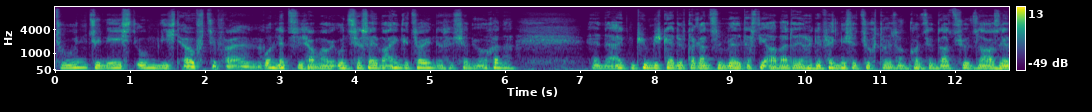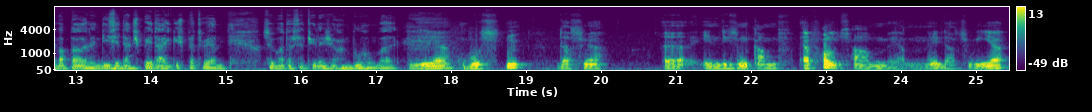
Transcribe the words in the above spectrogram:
tun, zunächst um nicht aufzufallen. Und letztlich haben wir uns ja selber eingezäunt, das ist ja nur auch eine eine Eigentümlichkeit auf der ganzen Welt, dass die Arbeiter ihre Gefängnisse, Zuchthäuser und Konzentrationslager selber bauen, in die sie dann später eingesperrt werden. So war das natürlich auch im Buchenwald. Wir wussten, dass wir äh, in diesem Kampf Erfolg haben werden, ne? dass wir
